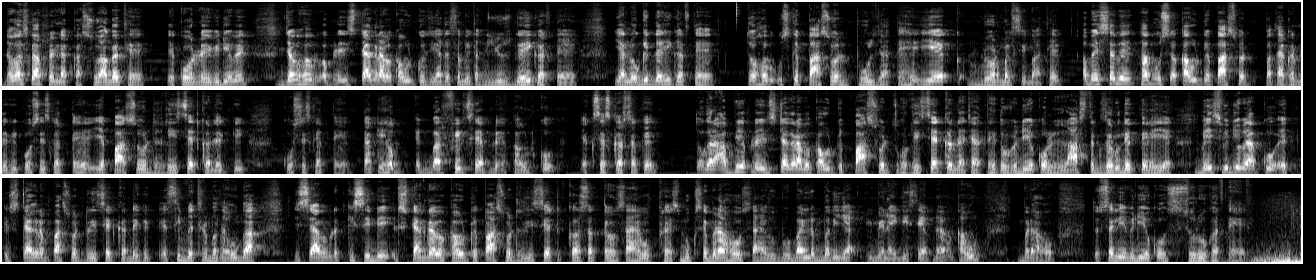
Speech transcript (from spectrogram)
नमस्कार फ्रेंड, आपका स्वागत है एक और नए वीडियो में। जब हम अपने इंस्टाग्राम अकाउंट को ज़्यादा समय तक यूज़ नहीं करते हैं या लॉगिन नहीं करते हैं तो हम उसके पासवर्ड भूल जाते हैं। ये एक नॉर्मल सी बात है। अब ऐसे में हम उस अकाउंट के पासवर्ड पता करने की कोशिश करते हैं या पासवर्ड रीसेट करने की कोशिश करते हैं, ताकि हम एक बार फिर से अपने अकाउंट को एक्सेस कर सकें। तो अगर आप भी अपने इंस्टाग्राम अकाउंट के पासवर्ड को रीसेट करना चाहते हैं तो वीडियो को लास्ट तक ज़रूर देखते रहिए। मैं इस वीडियो में आपको एक इंस्टाग्राम पासवर्ड रीसेट करने की ऐसी मेथड बताऊँगा, जिससे आप अपने किसी भी इंस्टाग्राम अकाउंट के पासवर्ड रीसेट कर सकते हो, चाहे वो फेसबुक से बना हो, चाहे वो मोबाइल नंबर या ईमेल आईडी से अपना अकाउंट बना हो। तो चलिए वीडियो को शुरू करते हैं।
